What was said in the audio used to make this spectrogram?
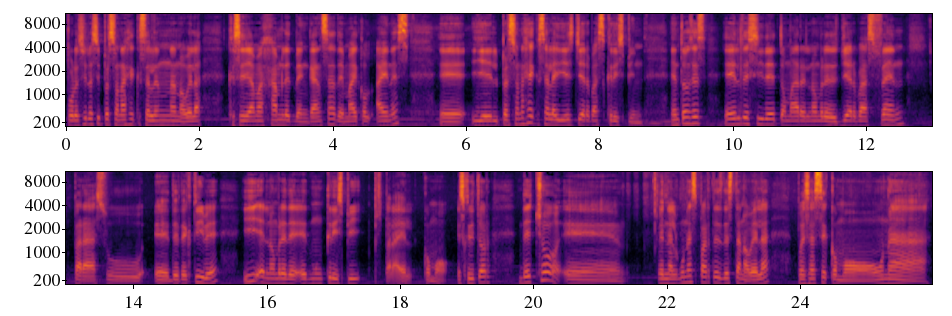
por decirlo así, personaje que sale en una novela que se llama Hamlet Venganza de Michael Innes. y el personaje que sale ahí es Yerbas Crispin. Entonces, él decide tomar el nombre de Jervas Fenn para su eh, detective y el nombre de Edmund Crispy pues, para él como escritor. De hecho, eh, en algunas partes de esta novela, pues hace como una,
